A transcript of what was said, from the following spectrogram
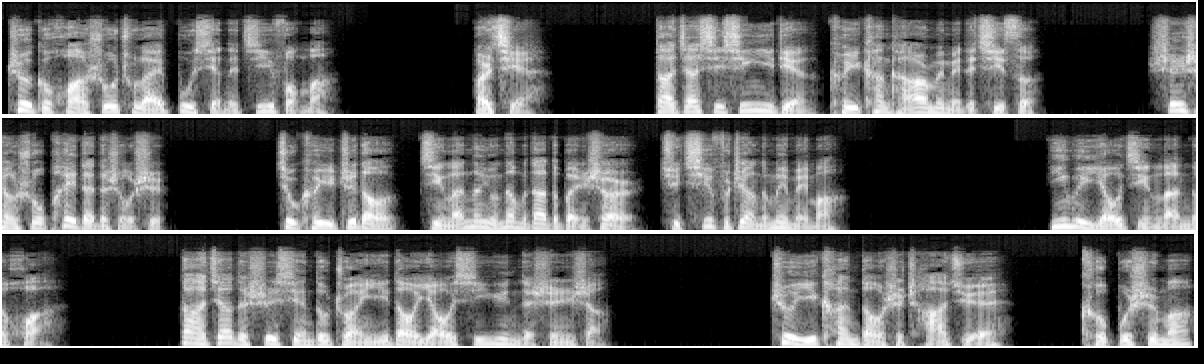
这个话说出来不显得讥讽吗？而且，大家细心一点，可以看看二妹妹的气色，身上所佩戴的首饰，就可以知道锦兰能有那么大的本事儿去欺负这样的妹妹吗？因为姚锦兰的话。大家的视线都转移到姚希韵的身上，这一看倒是察觉，可不是吗？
